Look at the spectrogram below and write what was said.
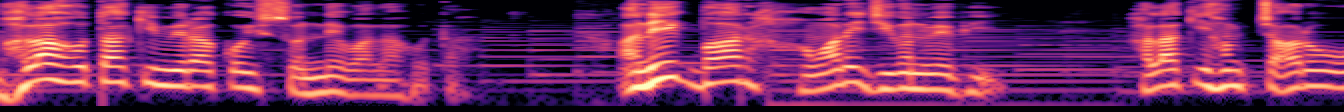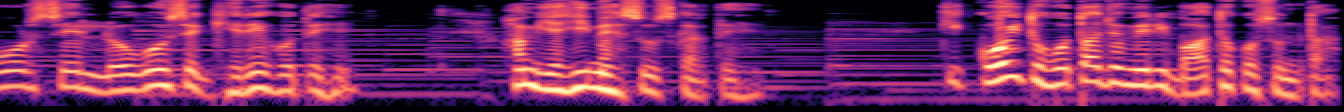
भला होता कि मेरा कोई सुनने वाला होता। अनेक बार हमारे जीवन में भी, हालाँकि हम चारों ओर से लोगों से घिरे होते हैं, हम यही महसूस करते हैं कि कोई तो होता जो मेरी बातों को सुनता,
